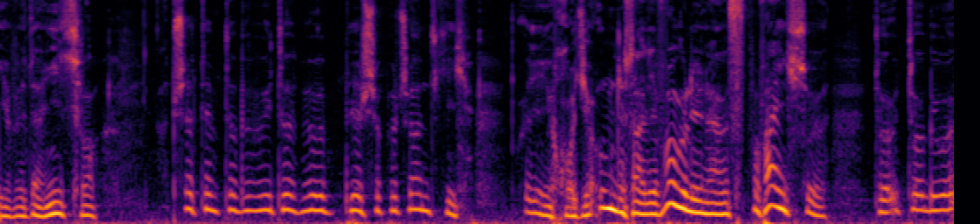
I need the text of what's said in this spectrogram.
i wydawnictwo. Przedtem to były, to były pierwsze początki. Nie chodzi o nas, ale w ogóle nawet w państwo. To, to było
